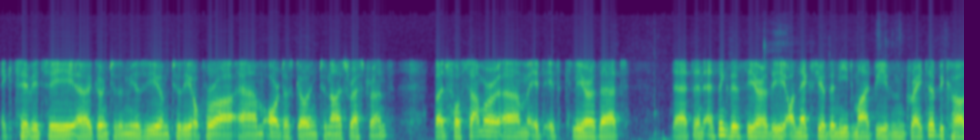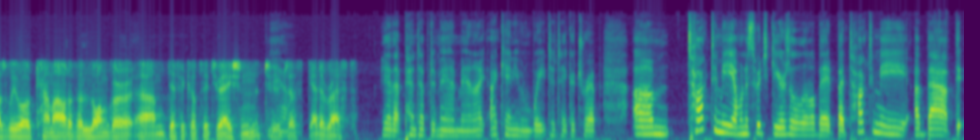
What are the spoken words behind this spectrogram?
activity, uh, going to the museum, to the opera, um, or just going to nice restaurants. But for summer, um, it, it's clear that that, and I think this year, the or next year, the need might be even greater because we will come out of a longer um, difficult situation to yeah. just get a rest. Yeah, that pent up demand, man. I, I can't even wait to take a trip. Um, talk to me. I want to switch gears a little bit, but talk to me about the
